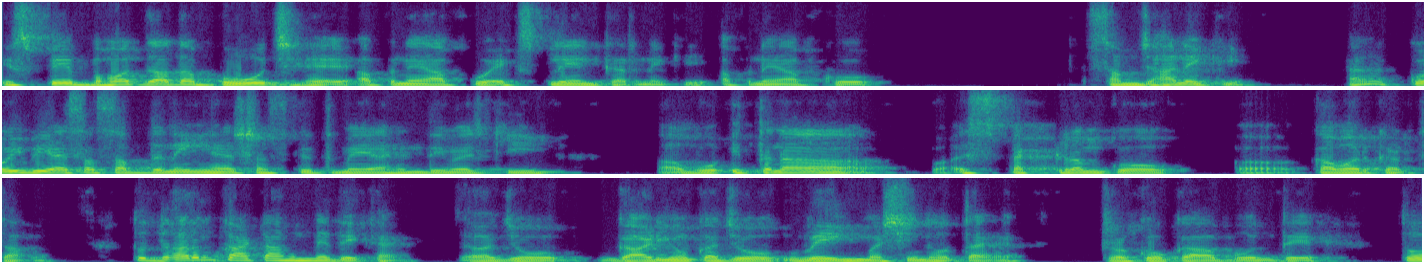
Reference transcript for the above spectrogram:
इस पे बहुत ज़्यादा बोझ है अपने आप को एक्सप्लेन करने की, अपने आप को समझाने की, है ना? कोई भी ऐसा शब्द नहीं है संस्कृत में या हिंदी में कि वो इतना स्पेक्ट्रम को कवर करता हो। तो धर्म काटा हमने देखा है। जो गाड़ियों का जो वेइंग मशीन होता है ट्रकों का बोलते तो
